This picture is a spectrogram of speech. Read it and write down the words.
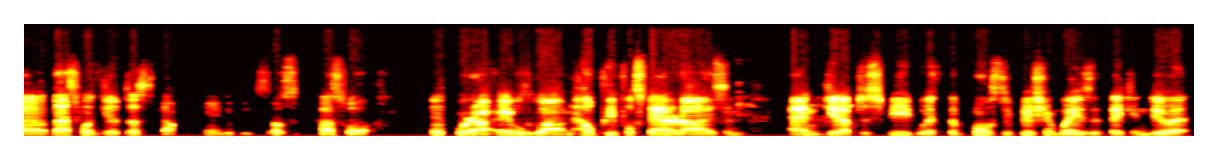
uh, that's what gives us the opportunity to be so successful we're able to go out and help people standardize and and get up to speed with the most efficient ways that they can do it.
